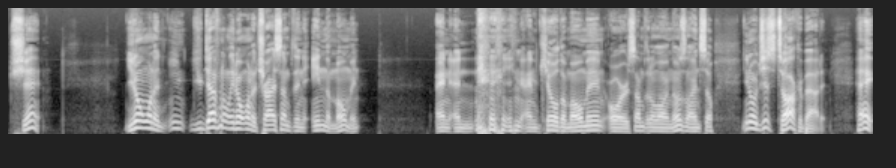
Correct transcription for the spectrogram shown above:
shit. You don't want to you definitely don't want to try something in the moment and and and kill the moment or something along those lines. So, you know, just talk about it. Hey,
